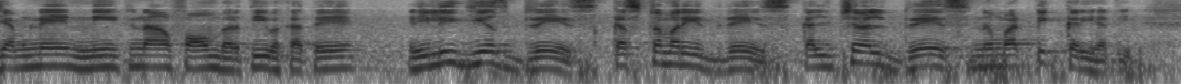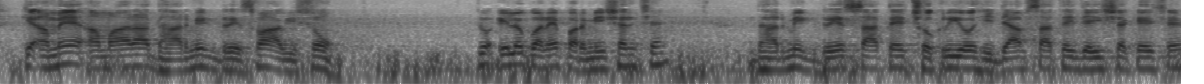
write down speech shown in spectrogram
જેમને નીટના ફોર્મ ભરતી વખતે religious dress customary dress cultural ડ્રેસમાં ટીક કરી હતી કે અમે અમારા ધાર્મિક ડ્રેસમાં આવીશું. તો એ લોકોને પરમિશન છે. ધાર્મિક ડ્રેસ સાથે છોકરીઓ હિજાબ સાથે જઈ શકે છે.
